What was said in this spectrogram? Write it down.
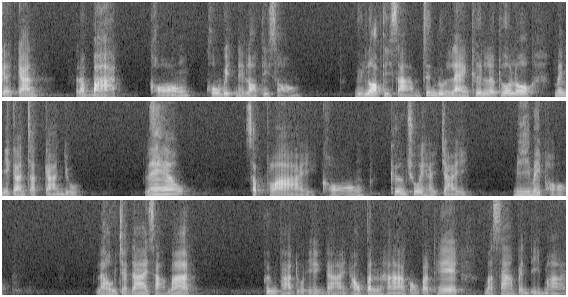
เกิดการระบาดของโควิดในรอบที่ 2 หรือรอบที่ 3 ซึ่งรุนแรงขึ้นแล้วทั่วโลกไม่มีการจัดการอยู่ แล้ว supply ของเครื่องช่วยหายใจมีไม่พอ เราจะได้สามารถพึ่งพาตัวเองได้ เอาปัญหาของประเทศมาสร้างเป็น demand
